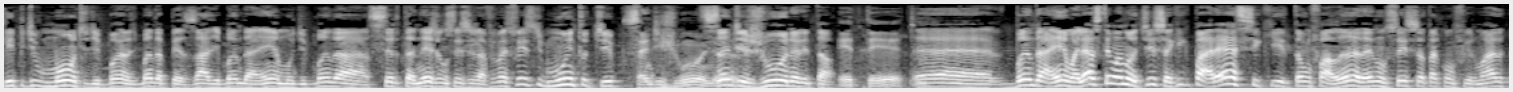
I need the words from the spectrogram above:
clipe de um monte de banda, de banda pesada, de banda emo, de banda sertaneja, não sei se você já fez, mas fez de muito tipo. Sandy Júnior. Sandy Júnior e tal. ET. É, banda emo. Aliás, tem uma notícia aqui que parece que estão falando, aí não sei se já está confirmado,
